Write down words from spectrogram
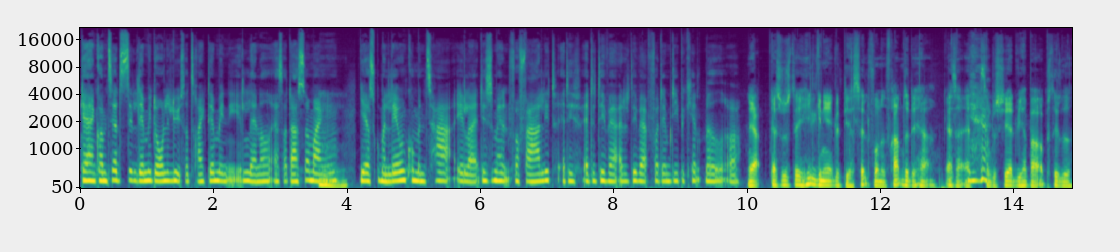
kan han komme til at stille dem i dårligt lys og trække dem ind i et eller andet? Altså, der er så mange... Mm. Ja, skulle man lave en kommentar, eller er det simpelthen for farligt? Er det er det, det værd? Er det det værd for dem, de er bekendt med? Og... Ja, jeg synes, det er helt genialt, at de har selv fundet frem til det her. Altså, at, ja. som du siger, at vi har bare opstillet,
